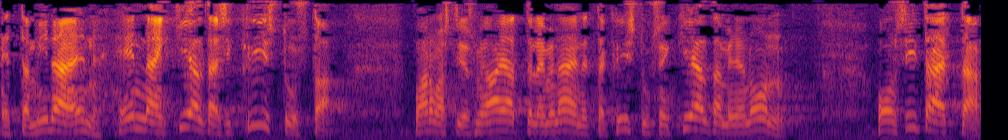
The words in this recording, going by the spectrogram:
että minä en, en näin kieltäisi Kristusta. Varmasti jos me ajattelemme näin, että Kristuksen kieltäminen on, on sitä, että,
